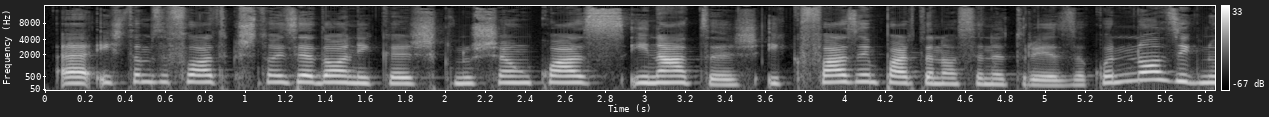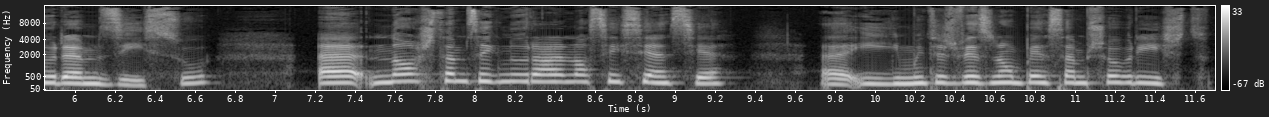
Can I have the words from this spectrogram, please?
Uh, e estamos a falar de questões hedónicas que nos são quase inatas e que fazem parte da nossa natureza. Quando nós ignoramos isso, uh, nós estamos a ignorar a nossa essência e muitas vezes não pensamos sobre isto.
